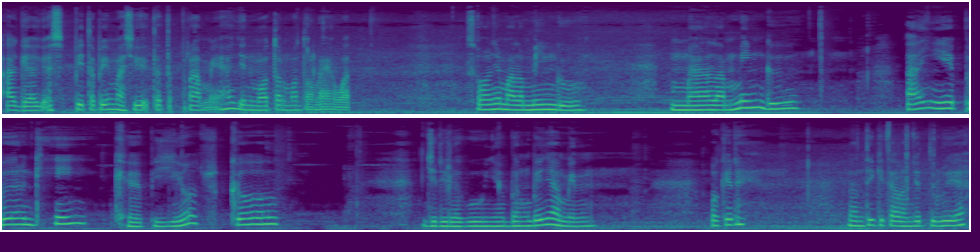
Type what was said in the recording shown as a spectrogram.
Agak-agak sepi tapi masih tetap rame aja motor-motor lewat. Soalnya malam minggu. Malam minggu. Ayo pergi ke bioskop. Jadi lagunya Bang Benyamin. Oke deh. Nanti kita lanjut dulu ya.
